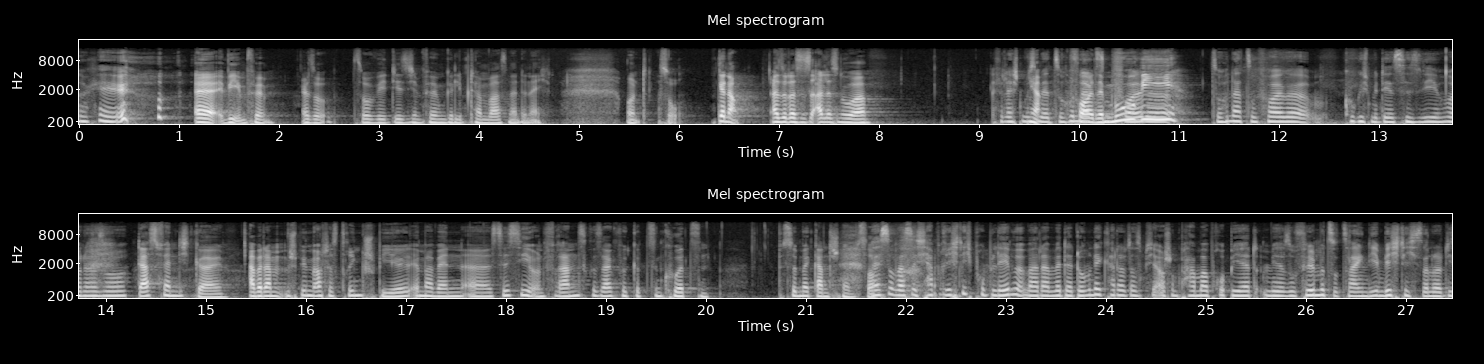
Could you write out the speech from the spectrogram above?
Okay. Äh, wie im Film. Also, so wie die sich im Film geliebt haben, war es nicht in echt. Und so. Genau. Also, das ist alles nur Vielleicht müssen ja, wir zur for the 100. movie. Folge, zur 100. Folge gucke ich mit dir Sissi oder so. Das fände ich geil. Aber dann spielen wir auch das Trinkspiel. Immer wenn äh, Sissy und Franz gesagt wird, gibt es einen kurzen. Bist du mir ganz schnell so. Weißt du was, ich habe richtig Probleme immer damit. Der Dominik hatte das mich auch schon ein paar Mal probiert, mir so Filme zu zeigen, die ihm wichtig sind oder die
